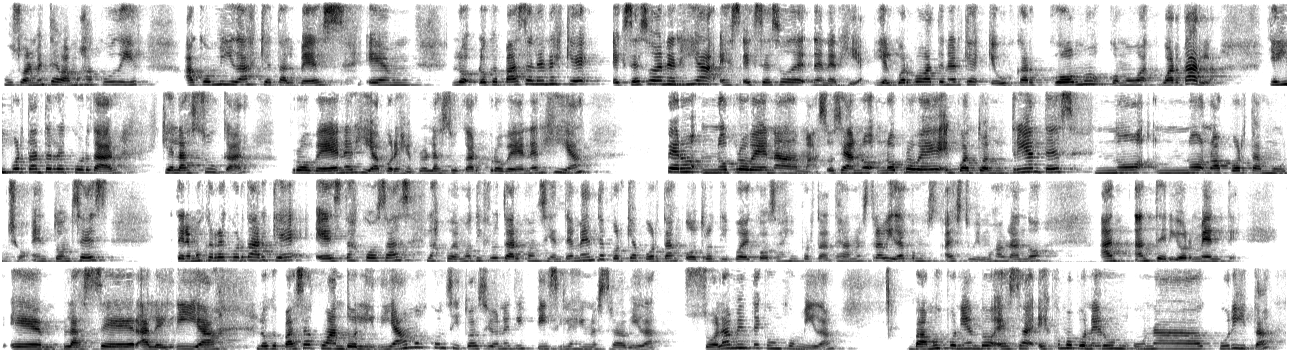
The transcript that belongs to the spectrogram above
usualmente vamos a acudir a comidas que tal vez, em, lo, que pasa, Elena, es que exceso de energía es exceso de, energía y el cuerpo va a tener que, buscar cómo, cómo guardarla. Y es importante recordar que el azúcar provee energía, por ejemplo, el azúcar provee energía, pero no provee nada más. O sea, no, no provee en cuanto a nutrientes, no, no, no aporta mucho. Entonces, tenemos que recordar que estas cosas las podemos disfrutar conscientemente porque aportan otro tipo de cosas importantes a nuestra vida, como estuvimos hablando anteriormente. Em, placer, alegría. Lo que pasa cuando lidiamos con situaciones difíciles en nuestra vida solamente con comida, vamos poniendo esa, es como poner una curita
